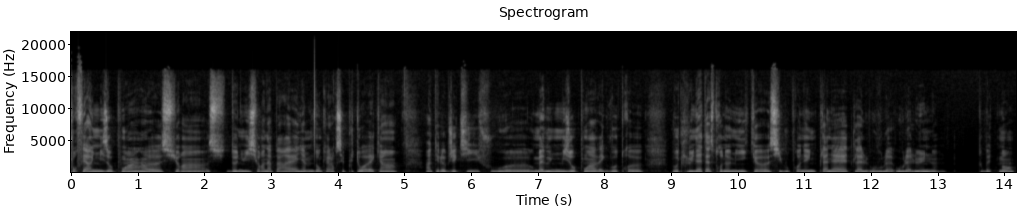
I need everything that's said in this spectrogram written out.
pour faire une mise au point euh, de nuit sur un appareil, donc alors c'est plutôt avec un, téléobjectif ou, euh, ou, même une mise au point avec votre, votre lunette astronomique euh, si vous prenez une planète ou, la, Lune, tout bêtement.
